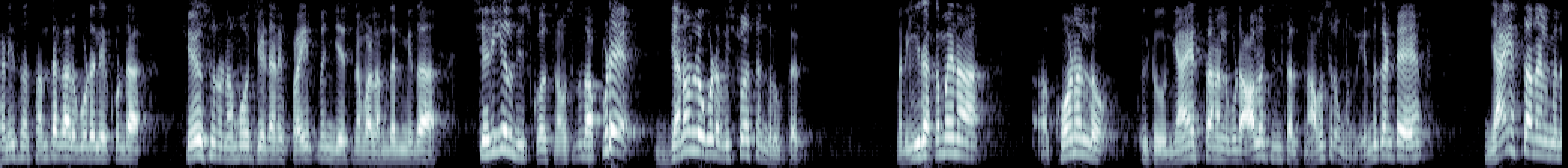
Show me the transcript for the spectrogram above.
కనీసం సంతకాలు కూడా లేకుండా కేసును నమోదు చేయడానికి ప్రయత్నం చేసిన వాళ్ళందరి మీద చర్యలు తీసుకోవాల్సిన అవసరం ఉంది. అప్పుడే జనంలో కూడా విశ్వాసం కలుగుతుంది. మరి ఈ రకమైన కోణంలో ఇటు న్యాయస్థానాలు కూడా ఆలోచించాల్సిన అవసరం ఉంది. ఎందుకంటే న్యాయస్థానాల మీద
